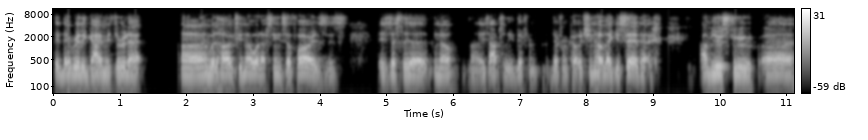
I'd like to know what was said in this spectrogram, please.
they, they really guide me through that. Uh, and with Hugs, you know, what I've seen so far is is is just the you know uh, he's absolutely different different coach. You know, like you said, I'm used to uh,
